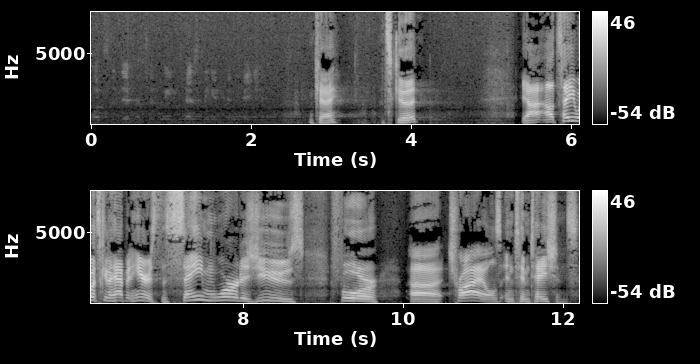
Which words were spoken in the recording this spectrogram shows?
What's the difference between testing and temptation? Okay. That's good. Yeah, I'll tell you what's going to happen here is the same word is used for uh, trials and temptations.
